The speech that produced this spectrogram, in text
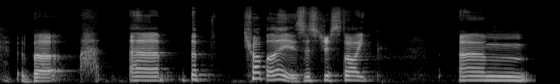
but uh, the trouble is, it's just like. Um,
